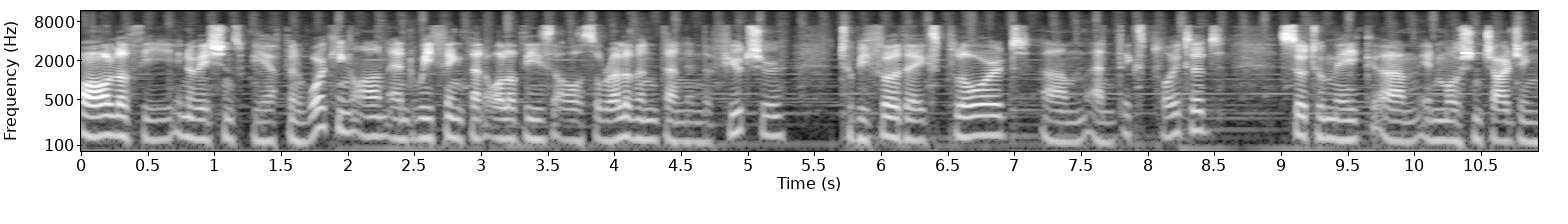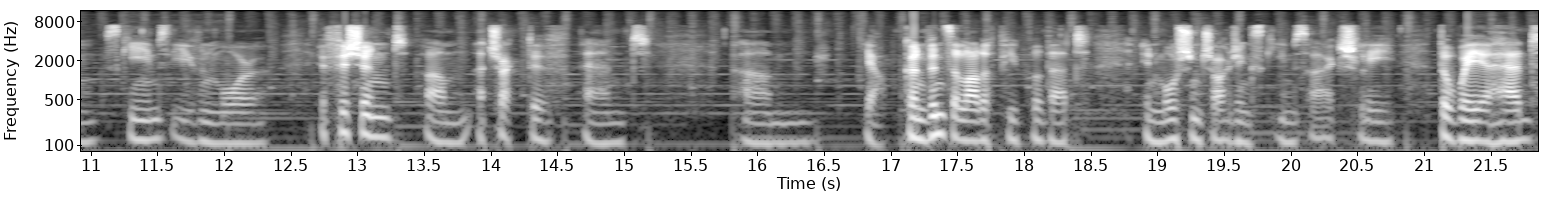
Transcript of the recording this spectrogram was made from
all of the innovations we have been working on, and we think that all of these are also relevant then in the future to be further explored um, and exploited. So to make um, in-motion charging schemes even more efficient, um, attractive, and um, yeah, convince a lot of people that in-motion charging schemes are actually the way ahead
